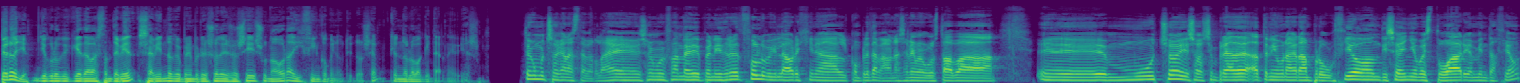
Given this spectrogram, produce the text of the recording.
pero oye, yo creo que queda bastante bien, sabiendo que el primer episodio, eso sí, es una hora y cinco minutitos, ¿eh? que no lo va a quitar ni Dios. Tengo muchas ganas de verla. ¿eh? Soy muy fan de Penny Dreadful. Vi la original completa. Una serie que me gustaba eh, mucho y eso siempre ha, tenido una gran producción, diseño, vestuario, ambientación.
